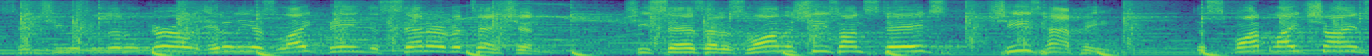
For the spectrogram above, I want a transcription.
Since she was a little girl, Italy is like being the center of attention. She says that as long as she's on stage, she's happy. The spotlight shines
